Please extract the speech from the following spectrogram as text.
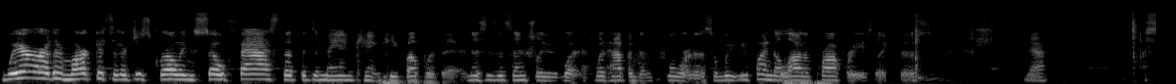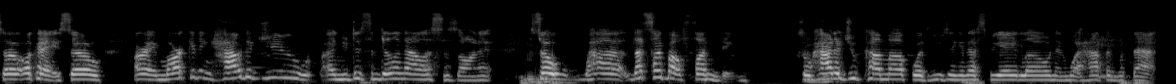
Where are there markets that are just growing so fast that the demand can't keep up with it? And this is essentially what what happened in Florida. So we you find a lot of properties like this. Yeah. So, okay. So, all right, marketing. How did you, and you did some deal analysis on it. Mm-hmm. So, uh, let's talk about funding. So, mm-hmm. how did you come up with using an SBA loan and what happened with that?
